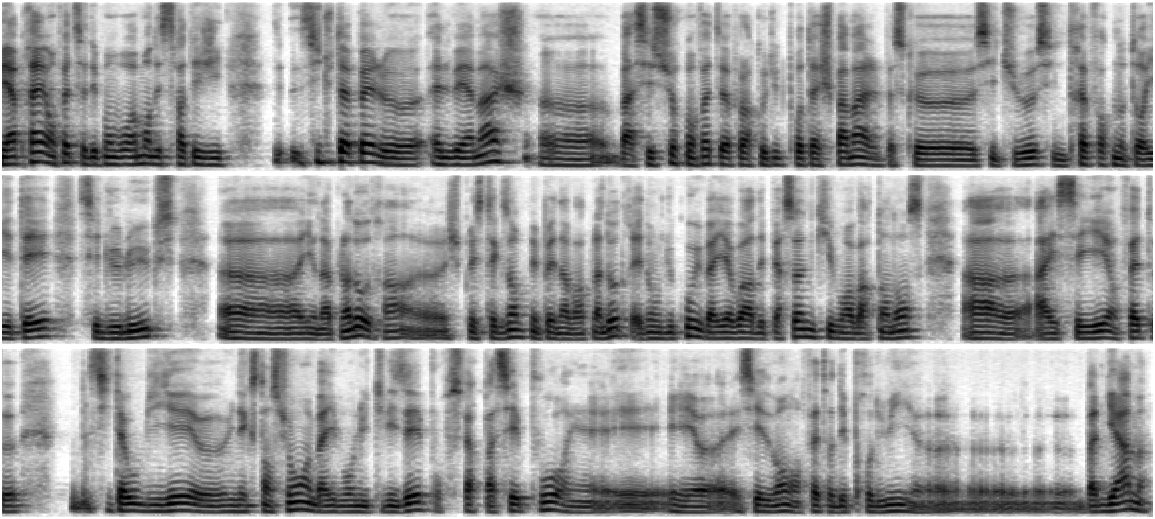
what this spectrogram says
Mais après, en fait, ça dépend vraiment des stratégies. Si tu t'appelles euh, LVMH, euh, bah, c'est sûr qu'en fait, il va falloir que tu te protèges pas mal parce que si tu veux, c'est une très forte notoriété, c'est du luxe. euh, il y en a plein d'autres. Hein. Euh, J'ai pris cet exemple, mais il peut y en avoir plein d'autres. Et donc, du coup, il va y avoir des personnes qui vont avoir tendance à, essayer, en fait, euh, si tu as oublié euh, une extension, eh ben, ils vont l'utiliser pour se faire passer pour et, euh, essayer de vendre en fait des produits euh, bas de gamme.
